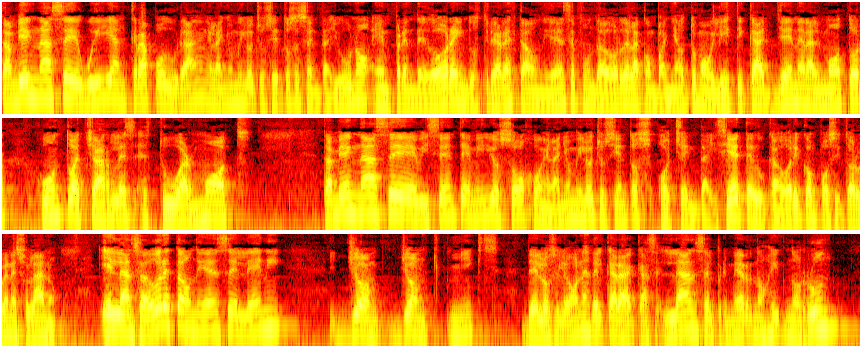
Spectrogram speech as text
También nace William Crapo Durán en el año 1861, emprendedor e industrial estadounidense, fundador de la compañía automovilística General Motor junto a Charles Stuart Mott. También nace Vicente Emilio Sojo en el año 1887, educador y compositor venezolano. El lanzador estadounidense Lenny John, John Mix de los Leones del Caracas lanza el primer no-hit no-run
